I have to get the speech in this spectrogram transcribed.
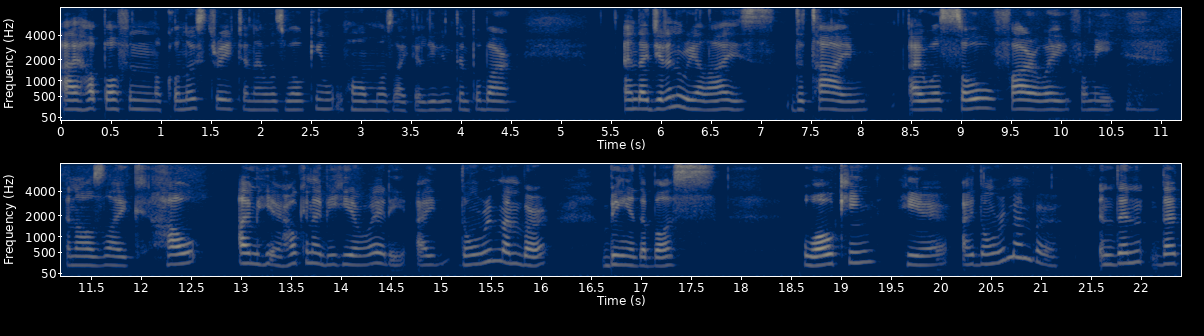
I hop off in O'Connell Street and I was walking home. Was like I live in Temple Bar, and I didn't realize the time. I was so far away from me, Mhm. and I was like, "How I'm here? How can I be here already? I don't remember being at the bus, walking here. I don't remember." And then that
